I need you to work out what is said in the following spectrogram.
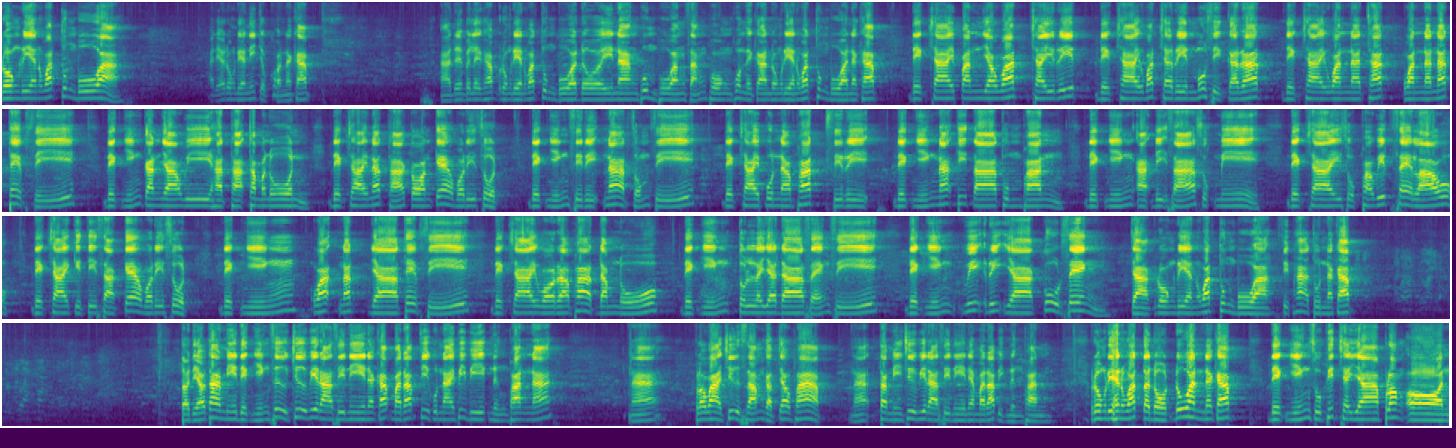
โรงเรียนวัดทุ่งบัว เดี๋ยวโรงเรียนนี้จบก่อนนะครับอาเดินไปเลยครับ โรงเรียนวัดทุ่งบัว โดยนางพุ่มพวงสังพงศ์ผู้อำนวยการโรงเรียนวัดทุ่งบัวนะครับ เด็กชายปัญญวัฒน์ชัยฤทธิ์เด็กชายวัชรินมุสิกรัตเด็กชายวรรณทัศน์วรรณนัทเทพศรีเด็กหญิงกัญญาวี หัตถธรรมนูญเด็กชายนัทถากรแก้วบริสุทธิ์ เด็กหญิงสิรินาถสมศรีเด็กชายปุณณพัฒน์สิริ เด็กหญิงณทิตาทุมพันธ์ เด็กหญิงอดิสาสุขมี เด็กชายสุภวิทย์แซ่เล้า เด็กชายกิตติศักดิ์แก้วบริสุทธิ์ เด็กหญิง วนัทยาเทพศรี เด็กชายวรพาสดำหนู เด็กหญิงตุลยดาแสงสี เด็กหญิงวิริยากู้เส้ง จากโรงเรียนวัดทุ่งบัว 15 ทุนนะครับ ต่อเดี๋ยวถ้ามีเด็กหญิงชื่อชื่อวิราศินีนะครับ มารับที่คุณนายพี่บีอีกหนึ่งพันนะนะ เพราะว่าชื่อซ้ำกับเจ้าภาพนะถ้ามีชื่อวิราศินีเนี่ยมารับอีกหนึ่งพันโรงเรียนวัดตโนดด้วนนะครับ เด็กหญิงสุพิชยาปล้องอ่อน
